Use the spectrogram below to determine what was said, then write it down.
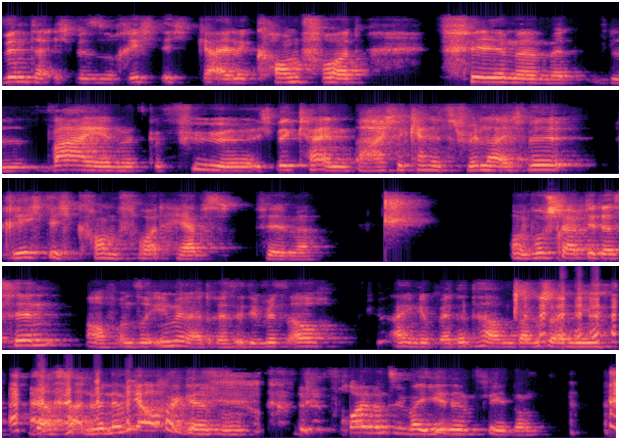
Winter, ich will so richtig geile Comfort-Filme mit Wein, mit Gefühl. Ich will kein, oh, ich will keine Thriller, ich will richtig Comfort-Herbstfilme. Und wo schreibt ihr das hin? Auf unsere E-Mail-Adresse, die wir jetzt auch eingebettet haben, dank Janine. Das hatten wir nämlich auch vergessen. Wir freuen uns über jede Empfehlung.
